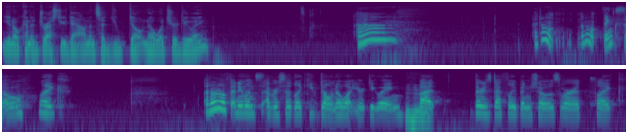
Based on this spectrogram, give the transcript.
you know, kind of dressed you down and said you don't know what you're doing? Um, I don't. I don't think so. Like, I don't know if anyone's ever said like you don't know what you're doing, Mhm. but there's definitely been shows where it's like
